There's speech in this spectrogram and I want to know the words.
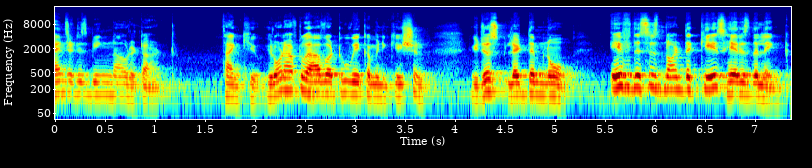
hence it is being now returned thank you you don't have to have a two way communication you just let them know if this is not the case here is the link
